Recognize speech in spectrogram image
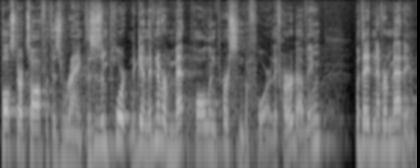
Paul starts off with his rank. This is important. Again, they've never met Paul in person before, they've heard of him, but they'd never met him.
